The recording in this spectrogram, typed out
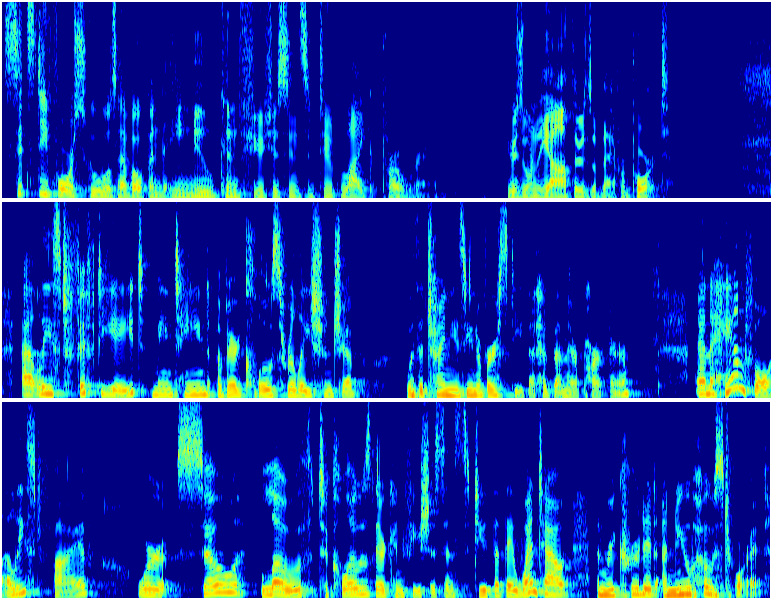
64 schools have opened a new Confucius Institute-like program. Here's one of the authors of that report. At least 58 maintained a very close relationship with a Chinese university that had been their partner. And a handful, at least five, were so loath to close their Confucius Institute that they went out and recruited a new host for it,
